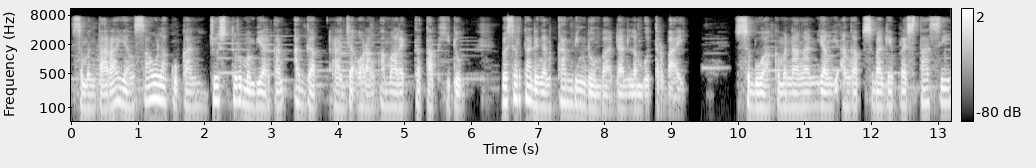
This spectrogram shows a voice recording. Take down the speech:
Sementara yang Saul lakukan justru membiarkan Agag, raja orang Amalek tetap hidup, beserta dengan kambing domba dan lembu terbaik. Sebuah kemenangan yang dianggap sebagai prestasi,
